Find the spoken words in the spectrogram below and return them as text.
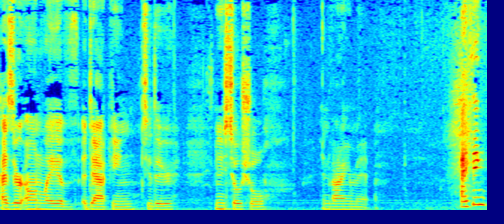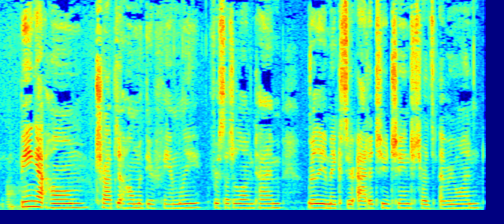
has their own way of adapting to their new social environment. I think being at home, trapped at home with your family for such a long time, really makes your attitude change towards everyone.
